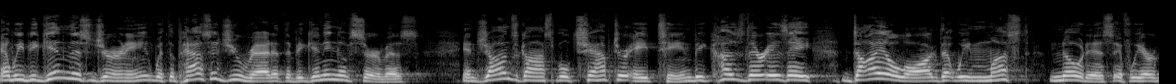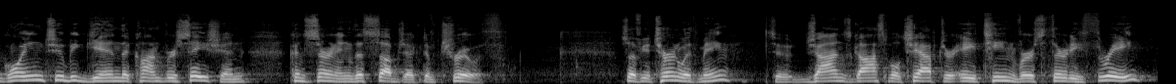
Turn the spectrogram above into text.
And we begin this journey with the passage you read at the beginning of service in John's Gospel, chapter 18, because there is a dialogue that we must notice if we are going to begin the conversation concerning the subject of truth. So if you turn with me to John's Gospel, chapter 18, verse 33.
